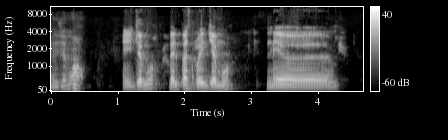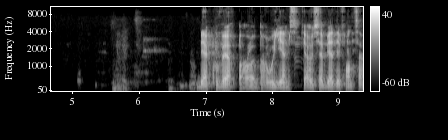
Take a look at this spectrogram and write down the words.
Et Jamour. Et Jamour, belle passe pour Jamour, mais euh, bien couvert par, par Williams, qui a réussi à bien défendre ça.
